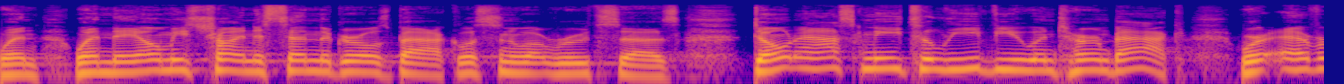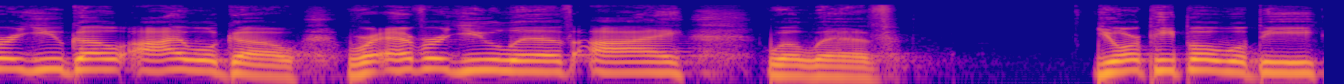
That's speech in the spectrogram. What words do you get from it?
when, when Naomi's trying to send the girls back, listen to what Ruth says. Don't ask me to leave you and turn back. Wherever you go, I will go. Wherever you live, I will live. Your people will be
